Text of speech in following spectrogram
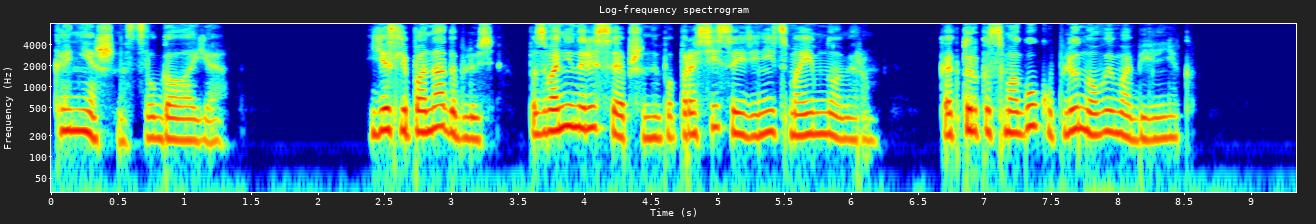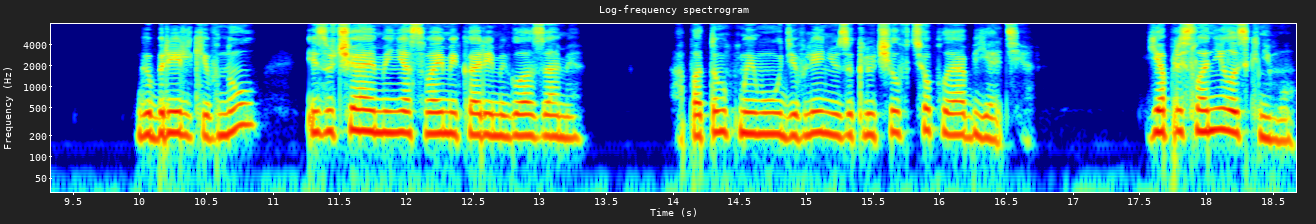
Конечно, солгала я. Если понадоблюсь, позвони на ресепшн и попроси соединить с моим номером. Как только смогу, куплю новый мобильник. Габриэль кивнул, изучая меня своими карими глазами, а потом, к моему удивлению, заключил в теплое объятие. Я прислонилась к нему,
